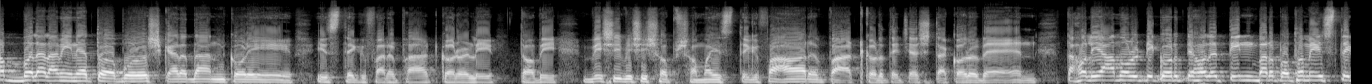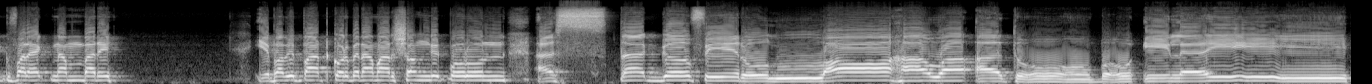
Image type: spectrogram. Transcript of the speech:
রাব্বুল আলামিন এত পুরস্কার দান করে ইস্তেগফার পাঠ করলে তবে বেশি বেশি সব সময় ইস্তেগফার পাঠ করতে চেষ্টা করবেন। তাহলে আমলটি করতে হলে তিনবার প্রথমে ইস্তেগফার এক নম্বরে এভাবে পাঠ করবেন আমার সঙ্গে পড়ুন। আস্তাগফিরুল্লাহ ওয়া আতুবু ইলাইহি।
